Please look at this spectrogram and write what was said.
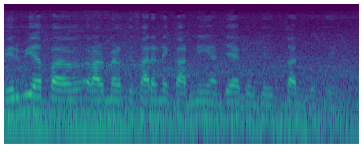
ਫਿਰ ਵੀ ਆਪਾਂ ਰਲ ਮਿਲ ਕੇ ਸਾਰਿਆਂ ਨੇ ਕਰਨੀ ਆ। ਜੈ ਗੁਰਦੇਵ, ਧੰਨ ਗੁਰਦੇਵ।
